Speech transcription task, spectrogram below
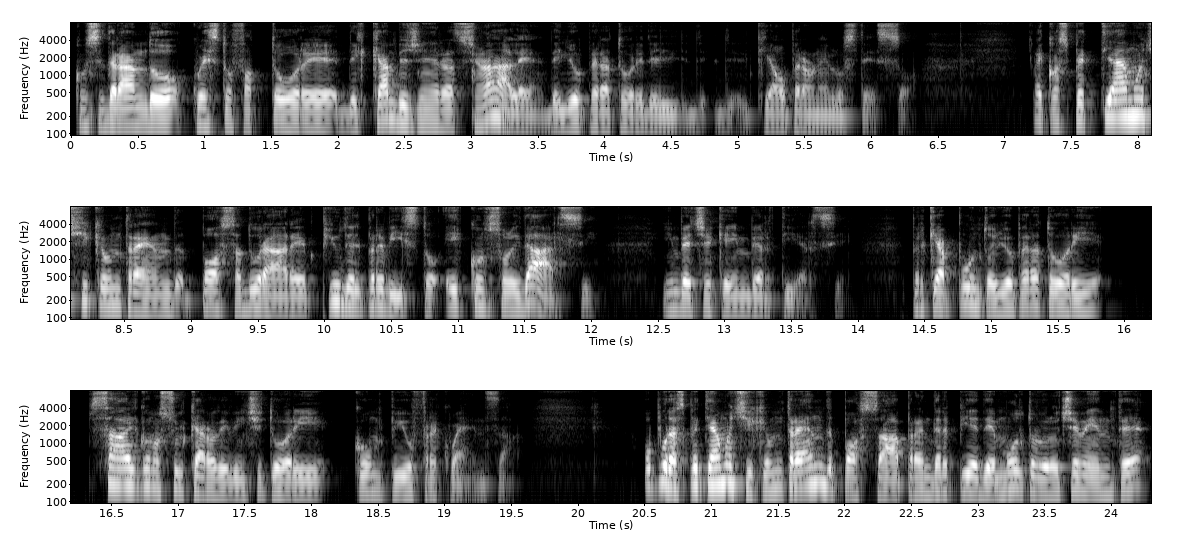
Considerando questo fattore del cambio generazionale degli operatori del, de, che operano nello stesso. Ecco, aspettiamoci che un trend possa durare più del previsto e consolidarsi invece che invertirsi, perché appunto gli operatori salgono sul carro dei vincitori con più frequenza. Oppure aspettiamoci che un trend possa prendere piede molto velocemente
